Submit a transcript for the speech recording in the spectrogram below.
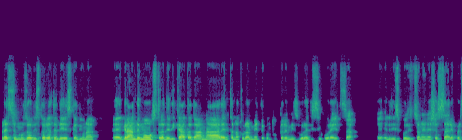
presso il Museo di Storia Tedesca di una eh, grande mostra dedicata ad Anna Arendt, naturalmente con tutte le misure di sicurezza e le disposizioni necessarie per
